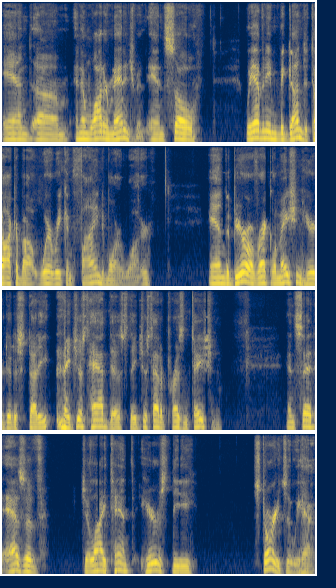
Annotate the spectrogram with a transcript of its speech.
and um, and then water management. And so we haven't even begun to talk about where we can find more water. And the Bureau of Reclamation here did a study. They just had this, they just had a presentation and said, as of July 10th, here's the storage that we have.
